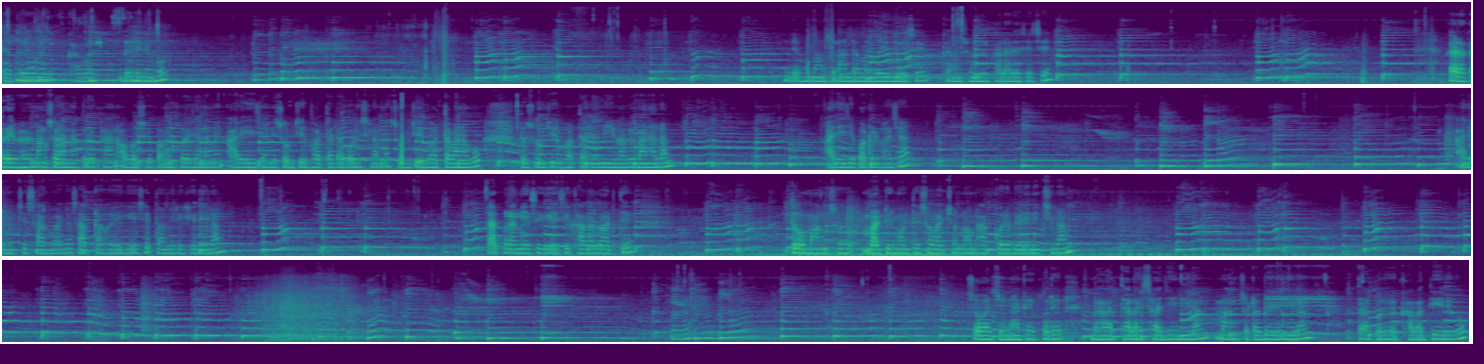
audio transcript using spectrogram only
তারপরে আমি খাবার বেড়ে নেব। দেখো মাংস রান্নাটা আমার হয়ে গিয়েছে, কেমন সুন্দর কালার এসেছে। কারা কারা এইভাবে মাংস রান্না করে খান, অবশ্যই কমেন্ট করে জানাবেন। আর এই যে আমি সবজির ভর্তাটা বলেছিলাম না, সবজির ভর্তা বানাবো। তো সবজির ভর্তাটা আমি এইভাবে বানালাম। আর এই যে পটল ভাজা। আর হচ্ছে শাক ভাজা, শাকটা হয়ে গিয়েছে, তো আমি রেখে দিলাম। তারপর আমি এসে গিয়েছি খাবার বাড়তে। তো মাংস বাটির মধ্যে সবার জন্য ভাগ করে বেড়ে নিচ্ছিলাম। সবার জন্য এক এক করে ভাত থালায় সাজিয়ে নিলাম, মাংসটা বেড়ে নিলাম, তারপরে খাবার দিয়ে দেবো।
